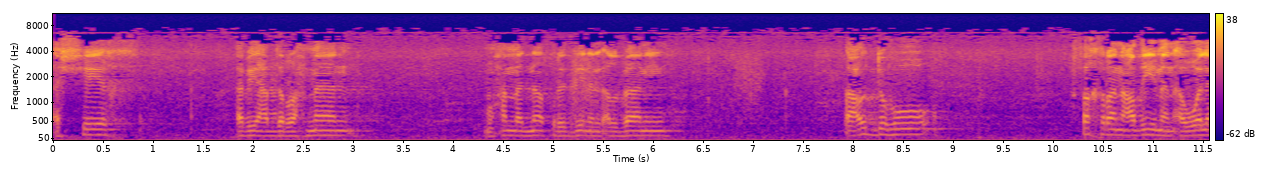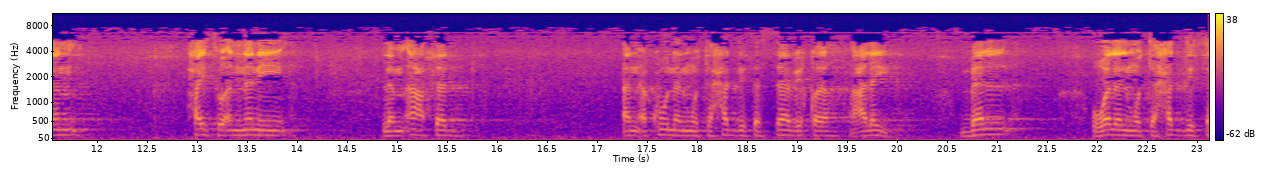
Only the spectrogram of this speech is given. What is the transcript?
الشيخ أبي عبد الرحمن محمد ناصر الدين الألباني. أعده فخرا عظيما أولا حيث أنني لم أعتد أن أكون المتحدث السابق عليه بل ولا المتحدث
